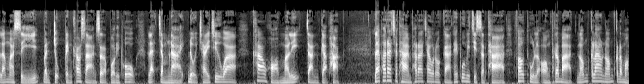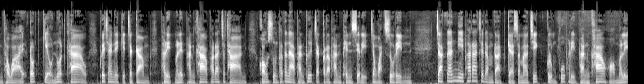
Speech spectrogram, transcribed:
แล้วมาสีบรรจุเป็นข้าวสารสำหรับบริโภค และจำหน่ายโดยใช้ชื่อว่า ข้าวหอมมะลิจันกะผัก และพระราชทานพระราชโองการให้ผู้มีจิตศรัทธา เฝ้าทูลละอองพระบาทน้อมเกล้าวน้อมกระหม่อมถวายรถเกี่ยวนวดข้าว เพื่อใช้ในกิจกรรม ผลิตเมล็ดพันธุ์ข้าวพระราชทาน ของศูนย์พัฒนาพันธุ์พืชจักรพันธ์เพนซิริจังหวัดสุรินทร์จากนั้นมีพระราชดำรัสแก่สมาชิกกลุ่มผู้ผลิตพันธุ์ข้าวหอมมะลิ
